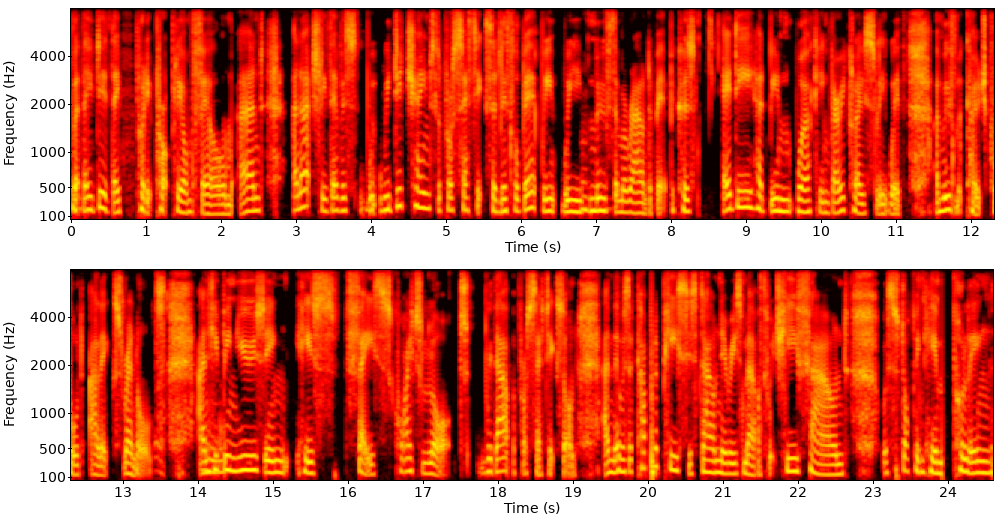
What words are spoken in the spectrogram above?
but they did they put it properly on film and and actually there was we, we did change the prosthetics a little bit we we Mhm. moved them around a bit because Eddie had been working very closely with a movement coach called Alex Reynolds, and he'd Mhm. been using his face quite a lot without the prosthetics on. And there was a couple of pieces down near his mouth which he found was stopping him pulling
